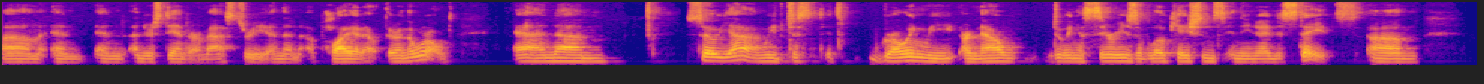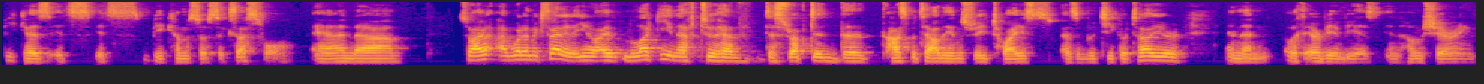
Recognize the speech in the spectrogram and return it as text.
um, and and understand our mastery, and then apply it out there in the world. And um, so yeah, we've just it's growing. We are now doing a series of locations in the United States. Um, because it's it's become so successful. And uh, so, I, I, what I'm excited, you know, I'm lucky enough to have disrupted the hospitality industry twice as a boutique hotelier, and then with Airbnb as in home sharing.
